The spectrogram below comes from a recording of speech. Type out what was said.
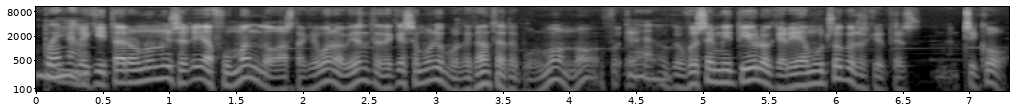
le quitaron uno y seguía fumando. Hasta que, bueno, evidente, ¿de qué se murió? Pues de cáncer de pulmón, ¿no? Aunque fuese mi tío, lo quería mucho, pero es que, te, chico,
